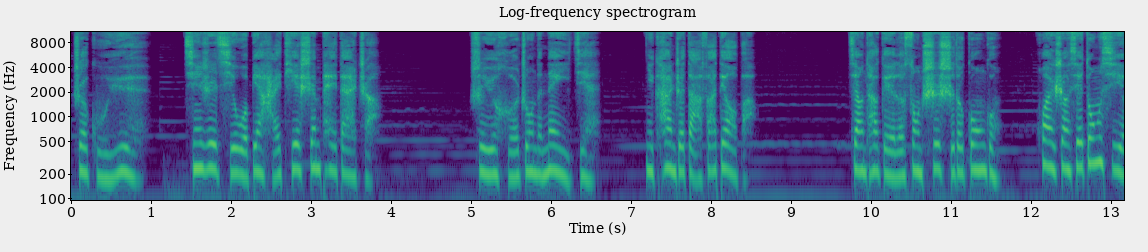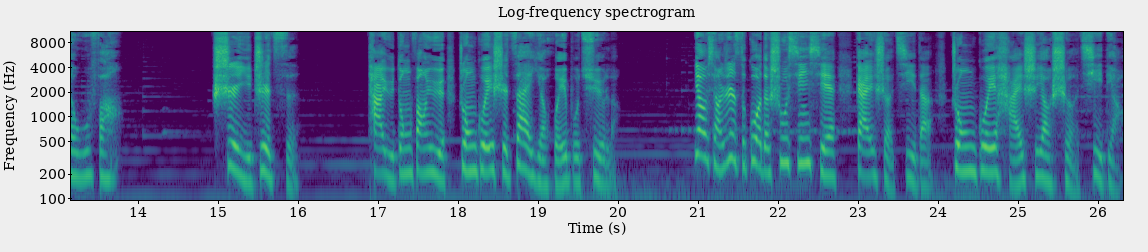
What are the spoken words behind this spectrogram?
这古玉，今日起我便还贴身佩戴着。至于盒中的那一件，你看着打发掉吧。将它给了送吃食的公公，换上些东西也无妨。事已至此。他与东方玉终归是再也回不去了。要想日子过得舒心些，该舍弃的终归还是要舍弃掉。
